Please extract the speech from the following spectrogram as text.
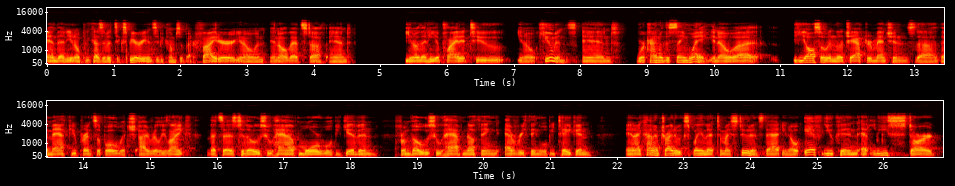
And then, you know, because of its experience, it becomes a better fighter, you know, and, and all that stuff. And, you know, then he applied it to, you know, humans. And we're kind of the same way, you know. Uh, he also in the chapter mentions uh, the Matthew principle, which I really like, that says, To those who have, more will be given. From those who have nothing, everything will be taken. And I kind of try to explain that to my students that, you know, if you can at least start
